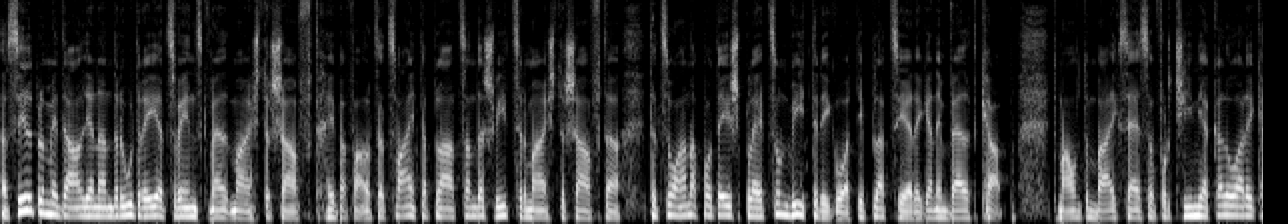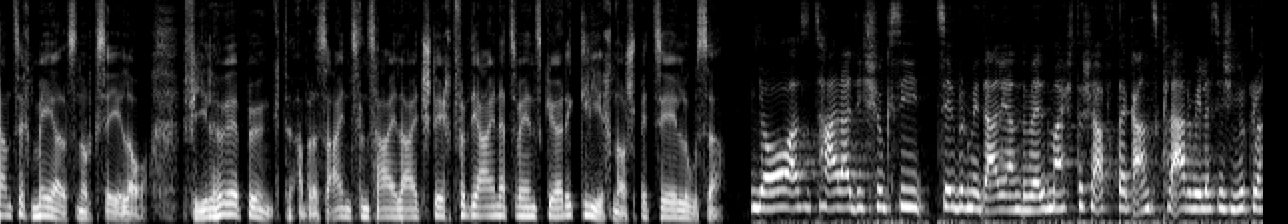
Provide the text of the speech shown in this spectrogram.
Eine Silbermedaille an der U23-Weltmeisterschaft, ebenfalls ein zweiter Platz an der Schweizer Meisterschaft, dazu an Podestplätze und weitere gute Platzierungen im Weltcup. Die Mountainbike-Saison von Virginia Calori kann sich mehr als nur sehen lassen. Viel Höhepunkte, aber ein einzelnes Highlight sticht für die 21-Jährige gleich noch speziell raus. Ja, also das Highlight war schon die Silbermedaille an der Weltmeisterschaft, ganz klar, weil es ist wirklich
